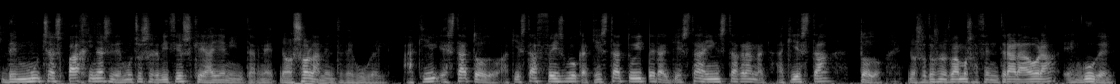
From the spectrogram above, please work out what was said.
de muchas páginas y de muchos servicios que hay en Internet. No solamente de Google. Aquí está todo. Aquí está Facebook, aquí está Twitter, aquí está Instagram, aquí está todo. Nosotros nos vamos a centrar ahora en Google,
